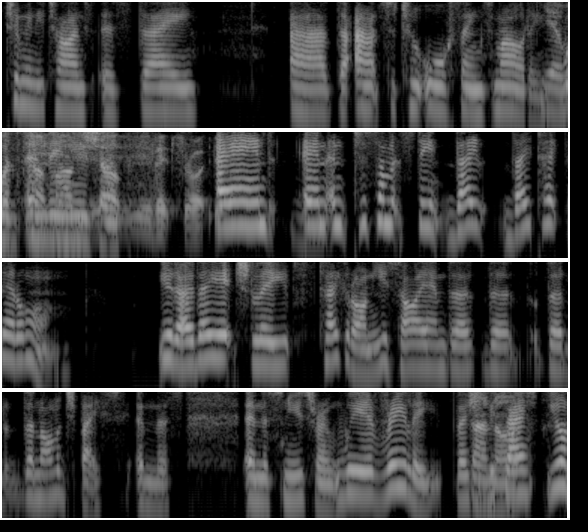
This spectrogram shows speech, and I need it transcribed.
too many times is they uh, the answer to all things Maori Yeah, within their Māori news shop. Yeah, that's right. and and and to some extent they they take that on. You know, they actually take it on. Yes, I am the the the, the knowledge base in this in this newsroom. Where really they should They're be not. saying, "You're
